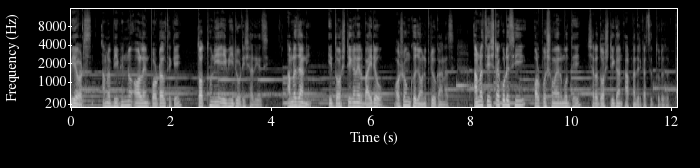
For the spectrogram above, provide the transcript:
ভিওয়ার্স আমরা বিভিন্ন অনলাইন পোর্টাল থেকে তথ্য নিয়ে এই ভিডিওটি সাজিয়েছি। আমরা জানি এই দশটি গানের বাইরেও অসংখ্য জনপ্রিয় গান আছে। আমরা চেষ্টা করেছি অল্প সময়ের মধ্যে সারা দশটি গান আপনাদের কাছে তুলে ধরতে।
